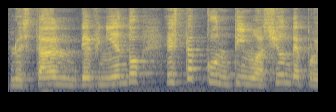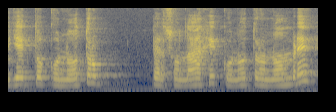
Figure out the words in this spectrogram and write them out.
lo están definiendo, esta continuación de proyecto con otro personaje, con otro nombre,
